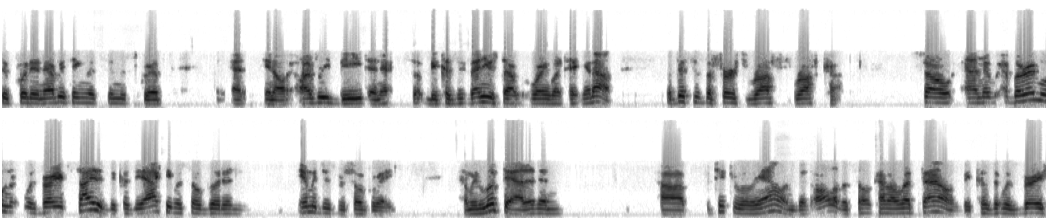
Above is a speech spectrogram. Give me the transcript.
to put in everything that's in the script, and you know every beat, and so, because then you start worrying about taking it out. But this is the first rough rough cut. So and it, but everyone was very excited because the acting was so good and images were so great, and we looked at it and uh, particularly Alan, but all of us felt kind of let down because it was very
